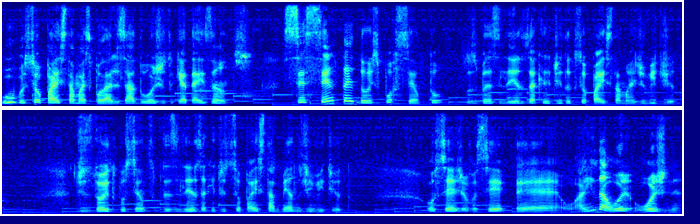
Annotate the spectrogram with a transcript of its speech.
o seu país está mais polarizado hoje do que há 10 anos? 62% dos brasileiros acreditam que seu país está mais dividido. 18% dos brasileiros acreditam que seu país está menos dividido. Ou seja, você é, ainda hoje, hoje, né,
